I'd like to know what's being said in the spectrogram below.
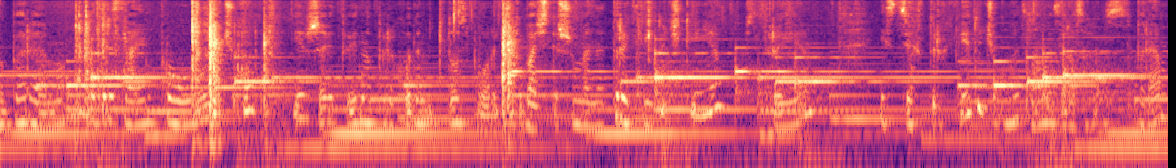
Ми беремо, відрізаємо проволочку і вже відповідно переходимо до зборочки. Бачите, що в мене три квіточки є. Три. Із цих трьох квіточок ми з вами зараз зберемо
